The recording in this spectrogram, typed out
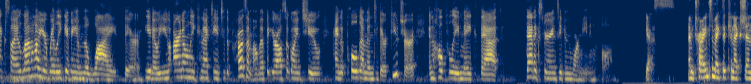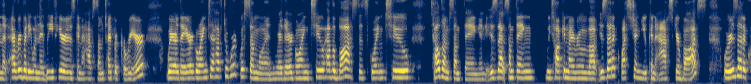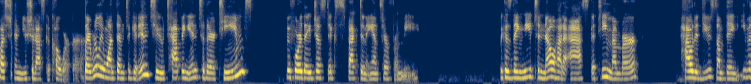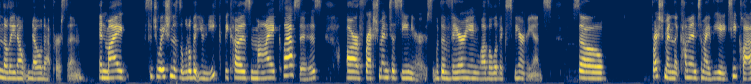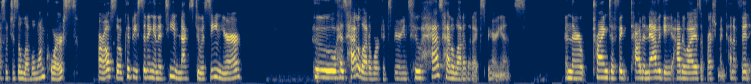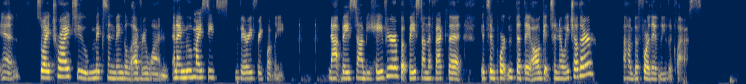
Excellent. I love how you're really giving them the why there. You know, you aren't only connecting it to the present moment, but you're also going to kind of pull them into their future and hopefully make that that experience even more meaningful. Yes. I'm trying to make the connection that everybody, when they leave here, is going to have some type of career where they are going to have to work with someone, where they're going to have a boss that's going to tell them something. And is that something we talk in my room about is that a question you can ask your boss or is that a question you should ask a coworker? I really want them to get into tapping into their teams before they just expect an answer from me. Because they need to know how to ask a team member how to do something, even though they don't know that person. And my situation is a little bit unique because my classes are freshmen to seniors with a varying level of experience. So, freshmen that come into my VAT class, which is a level one course, are also could be sitting in a team next to a senior who has had a lot of work experience, who has had a lot of that experience. And they're trying to figure how to navigate how do I, as a freshman, kind of fit in. So I try to mix and mingle everyone, and I move my seats very frequently not based on behavior, but based on the fact that it's important that they all get to know each other um, before they leave the class.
